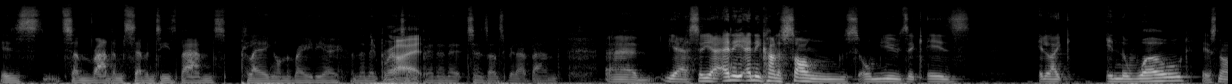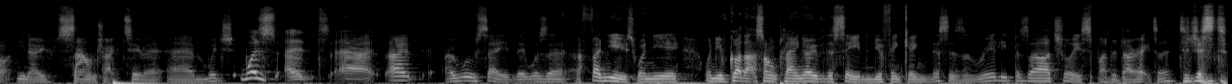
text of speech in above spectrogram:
is some random '70s band playing on the radio?" And then they put Right. the tape in, and it turns out to be that band. Um, yeah, so yeah, any any kind of songs or music is like in the world. It's not you know soundtrack to it, um, which was uh, uh, I I will say there was a, a fun use when you when you've got that song playing over the scene and you're thinking this is a really bizarre choice by the director to just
